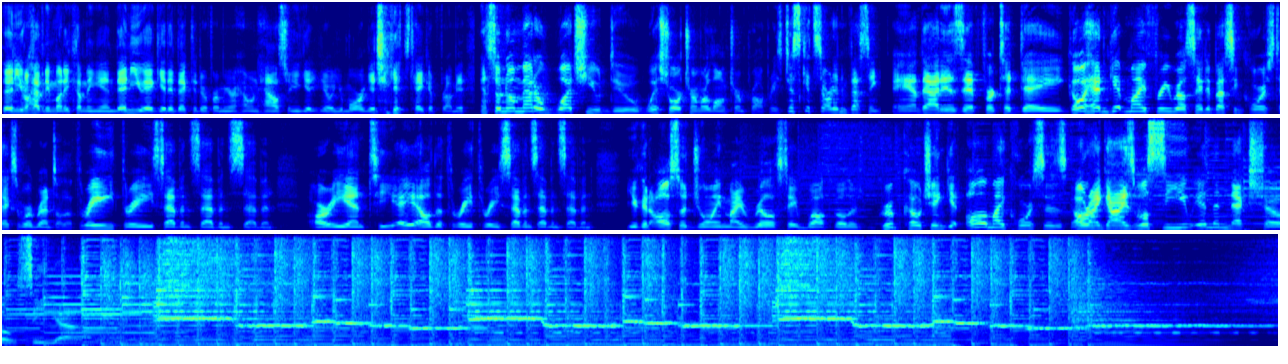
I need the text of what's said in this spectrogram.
then you don't have any money coming in. Then you get evicted or from your own house or you get, you know, your mortgage gets taken from you. And so no matter what you do with short-term or long-term properties, just get started investing. And that is it for today. Go ahead and get my free real estate investing course. Text the word rental to 33777 R E N T A L to 33777. You can also join my Real Estate Wealth Builders group coaching, get all my courses. All right, guys, we'll see you in the next show. See ya.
